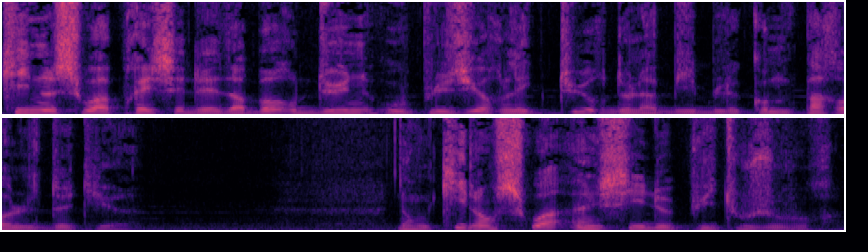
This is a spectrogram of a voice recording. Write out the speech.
qui ne soit précédé d'abord d'une ou plusieurs lectures de la Bible comme parole de Dieu. Donc qu'il en soit ainsi depuis toujours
